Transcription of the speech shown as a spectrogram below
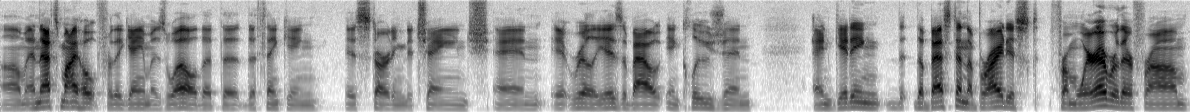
Um, and that's my hope for the game as well that the, the thinking is starting to change, and it really is about inclusion and getting the best and the brightest from wherever they're from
